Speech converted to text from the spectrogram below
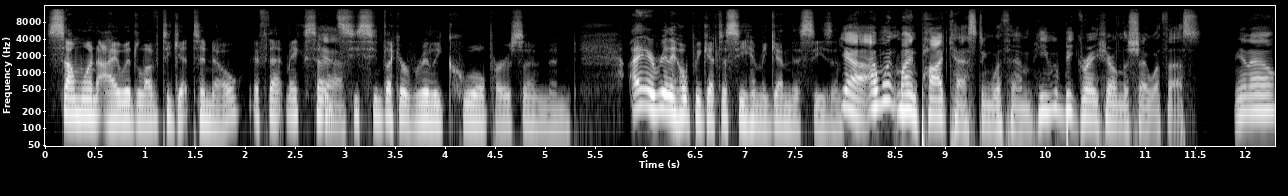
someone I would love to get to know, if that makes sense. Yeah. He seemed like a really cool person and I really hope we get to see him again this season. Yeah, I wouldn't mind podcasting with him. He would be great here on the show with us you know?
